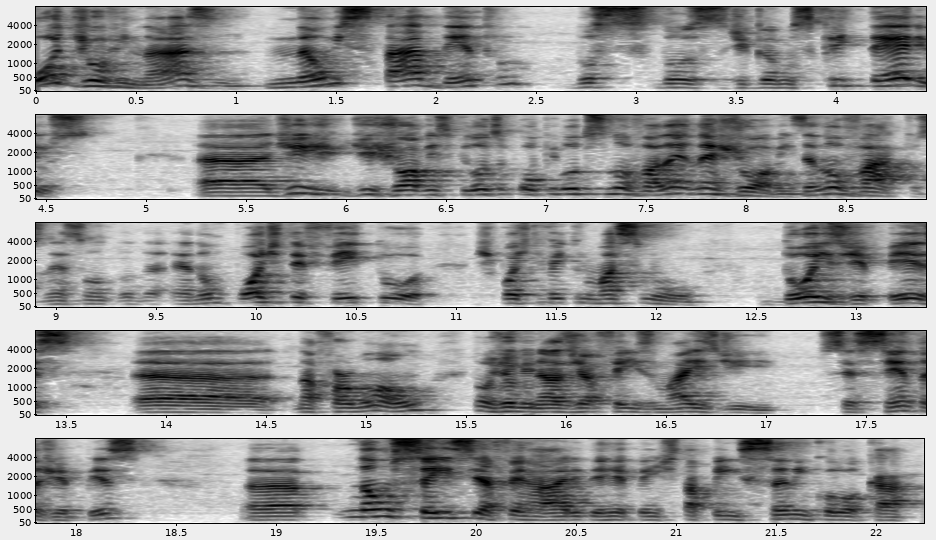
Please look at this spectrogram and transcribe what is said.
O Giovinazzi não está dentro dos, dos digamos, critérios uh, de, de, jovens pilotos ou pilotos novatos, não, é, não é jovens, é novatos, né? São, é, não pode ter feito, acho pode ter feito no máximo dois GPs uh, ah, na Fórmula 1. Então o Giovinazzi já fez mais de 60 GPs. Uh, ah, não sei se a Ferrari de repente está pensando em colocar,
